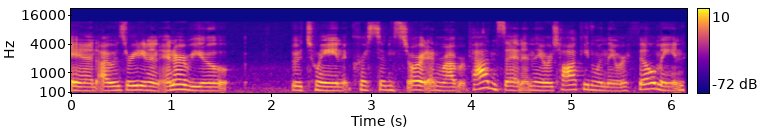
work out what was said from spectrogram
And I was reading an interview between Kristen Stewart and Robert Pattinson, and they were talking when they were filming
